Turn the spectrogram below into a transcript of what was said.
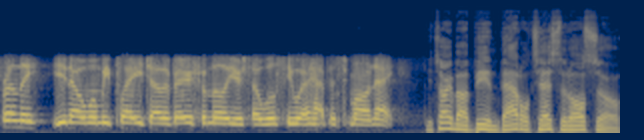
friendly. You know when we play each other, very familiar. So we'll see what happens tomorrow night. You talk about being battle tested. Also,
